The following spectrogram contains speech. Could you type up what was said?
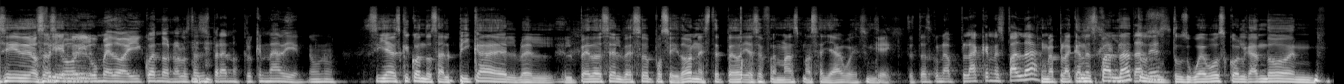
frío y húmedo ahí cuando no lo estás esperando. Creo que nadie. No, no. Sí, ya es que cuando salpica el, el, pedo es el beso de Poseidón. Este pedo ya se fue más, más allá, güey. ¿Qué? ¿Tú estás con una placa en la espalda? Una placa en la espalda, tus, huevos colgando en,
